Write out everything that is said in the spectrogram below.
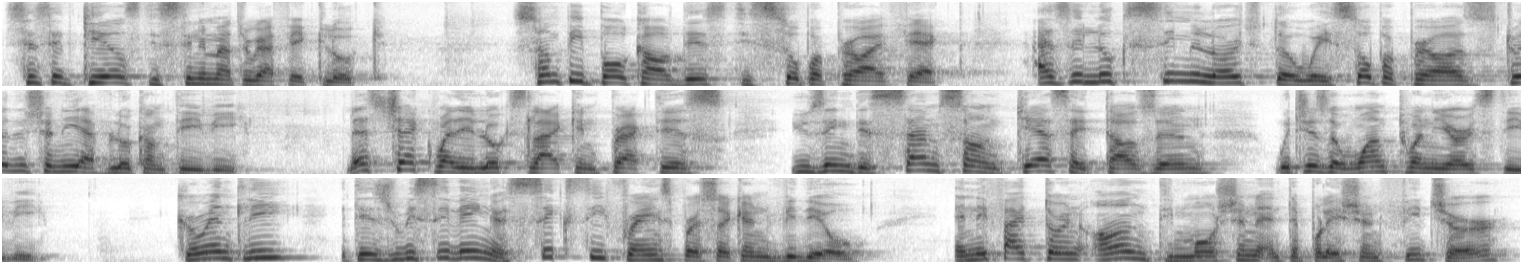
since it kills the cinematographic look. Some people call this the soap opera effect, as it looks similar to the way soap operas traditionally have looked on TV. Let's check what it looks like in practice using the Samsung KS8000, which is a 120Hz TV. Currently, it is receiving a 60 frames per second video, and if I turn on the motion interpolation feature,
